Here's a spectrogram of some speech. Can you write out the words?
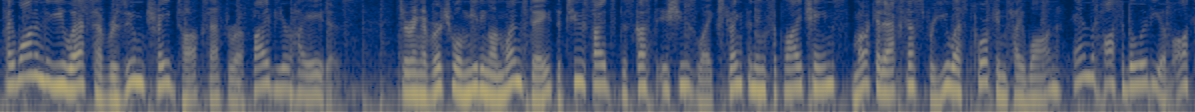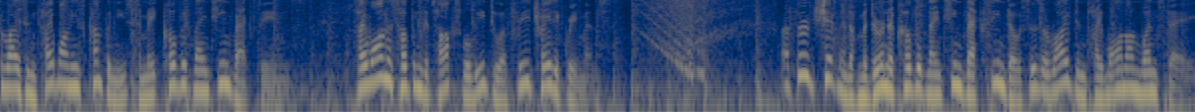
Taiwan and the U.S. have resumed trade talks after a five-year hiatus. During a virtual meeting on Wednesday, the two sides discussed issues like strengthening supply chains, market access for U.S. pork in Taiwan, and the possibility of authorizing Taiwanese companies to make COVID-19 vaccines. Taiwan is hoping the talks will lead to a free trade agreement. A third shipment of Moderna COVID-19 vaccine doses arrived in Taiwan on Wednesday.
